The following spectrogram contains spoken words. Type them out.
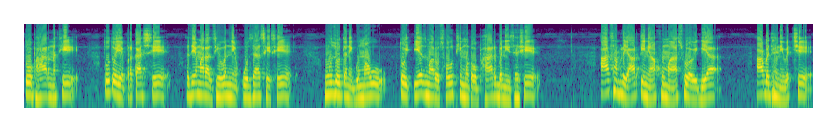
તો ભાર નથી. તો તો એ પ્રકાશ છે, જે મારા જીવનને ઉજાસે છે. હું જો તને ગુમાવું, તો એ જ મારો સૌથી મોટો ભાર બની જશે. આ સાંભળી આરતીની આંખોમાં આંસુ આવી ગયા. આ બધાની વચ્ચે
